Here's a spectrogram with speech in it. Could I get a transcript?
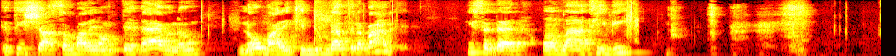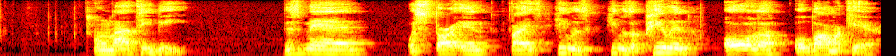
if he shot somebody on Fifth Avenue, nobody can do nothing about it. He said that on live TV. on live TV. This man was starting fights. He was he was appealing all of Obamacare.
